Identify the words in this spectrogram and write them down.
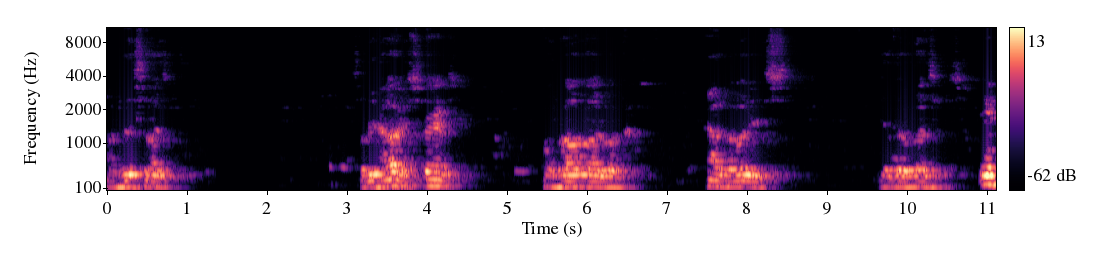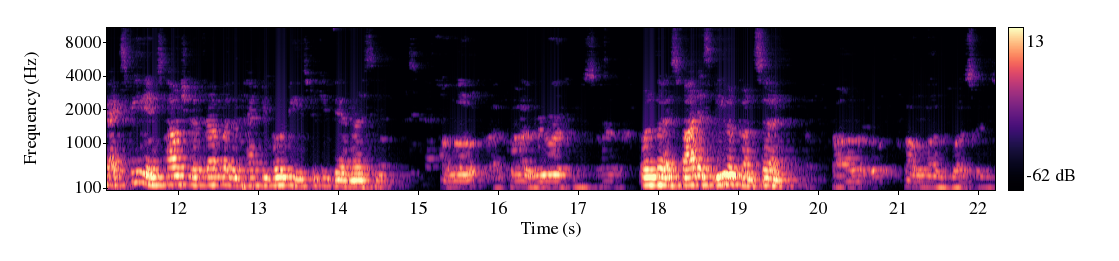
on this side. So we have experience of will have devotees give their. We have experienced how Srila Prabhupada would have devotees to give their mercy. Although as far as we were concerned, Although, as far as we were concerned, Prabhupada's blessings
